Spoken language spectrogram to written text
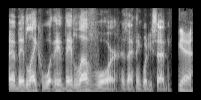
Uh, they like wa- they they love war, is I think what he said. Yeah.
